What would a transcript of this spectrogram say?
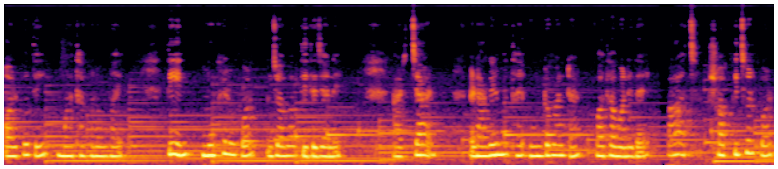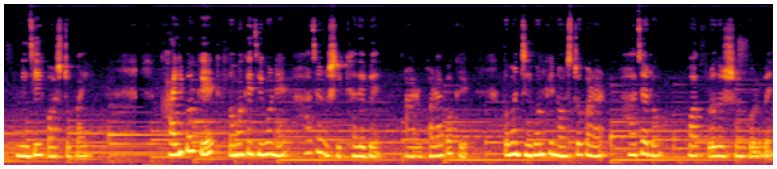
অল্পতেই মাথা গরম হয়, তিন মুখের উপর জবাব দিতে জানে, আর চার রাগের মাথায় উল্টোপাল্টা কথা বলে দেয়। পাঁচ সব কিছুর পর নিজেই কষ্ট পায়। খালি পকেট তোমাকে জীবনের হাজারো শিক্ষা দেবে আর ভরা পকেট তোমার জীবনকে নষ্ট করার হাজারো পথ প্রদর্শন করবে।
